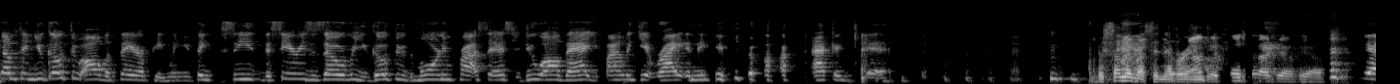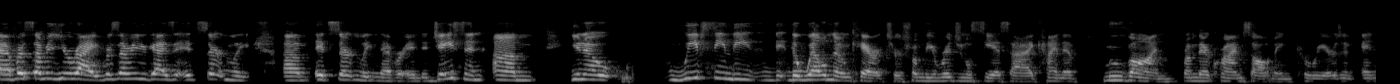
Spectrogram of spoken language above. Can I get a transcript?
something? You go through all the therapy when you think the, se- the series is over. You go through the mourning process. You do all that. You finally get right, and then here you are back again. For some of us, it never ended. Yeah. yeah for some of you right for some of you guys it certainly um it certainly never ended jason um you know we've seen the the, the well-known characters from the original csi kind of move on from their crime solving careers and, and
